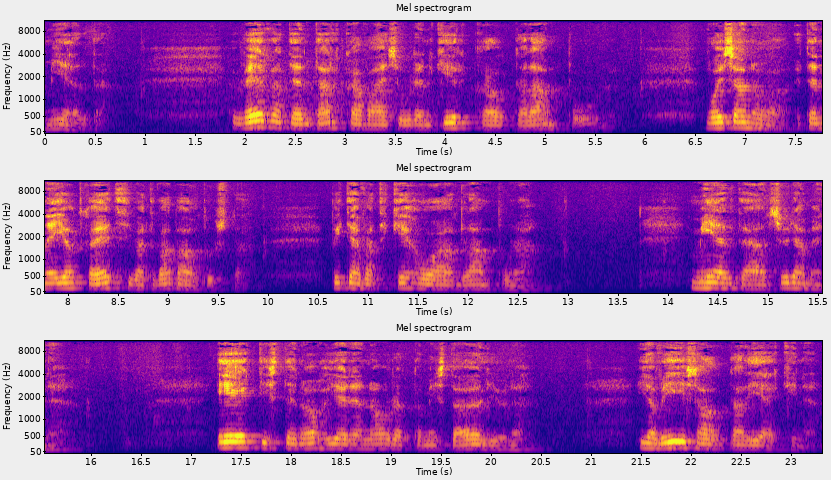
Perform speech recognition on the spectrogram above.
mieltä. Verraten tarkkaavaisuuden kirkkautta lampuun voi sanoa, että ne, jotka etsivät vapautusta, pitävät kehoaan lampuna, mieltään sydämenä, eettisten ohjeiden noudattamista öljynä ja viisautta liekkinä.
